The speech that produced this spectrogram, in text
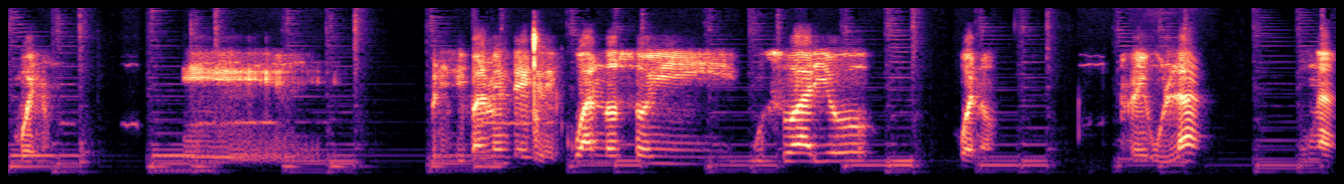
bueno. Principalmente desde cuando soy usuario, bueno, regular. Una,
